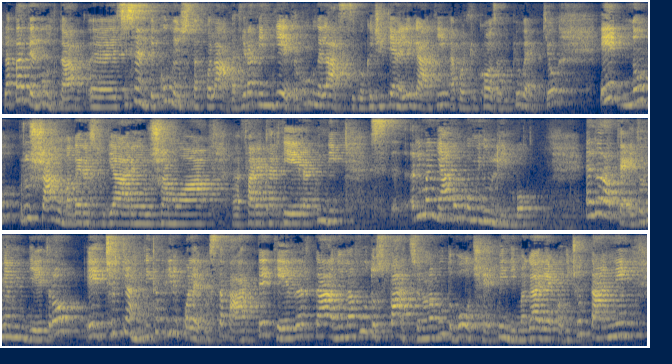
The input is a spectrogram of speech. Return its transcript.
la parte adulta eh, si sente come ostacolata, tirata indietro, come un elastico che ci tiene legati a qualche cosa di più vecchio e non riusciamo magari a studiare, non riusciamo a, a fare carriera, quindi rimaniamo come in un limbo. E allora ok, torniamo indietro e cerchiamo di capire qual è questa parte che in realtà non ha avuto spazio, non ha avuto voce, quindi magari ecco a 18 anni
